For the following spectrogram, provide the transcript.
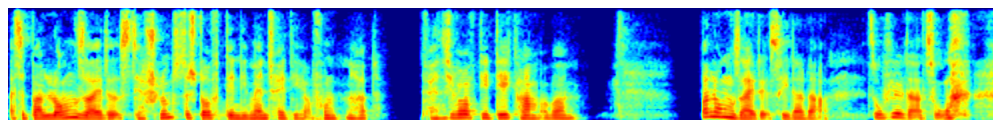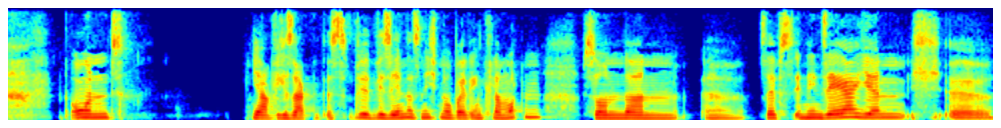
also Ballonseide ist der schlimmste Stoff, den die Menschheit je erfunden hat. Ich weiß nicht, ob er auf die Idee kam, aber Ballonseide ist wieder da. So viel dazu. Und ja, wie gesagt, es, wir, wir sehen das nicht nur bei den Klamotten, sondern äh, selbst in den Serien. Ich äh,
